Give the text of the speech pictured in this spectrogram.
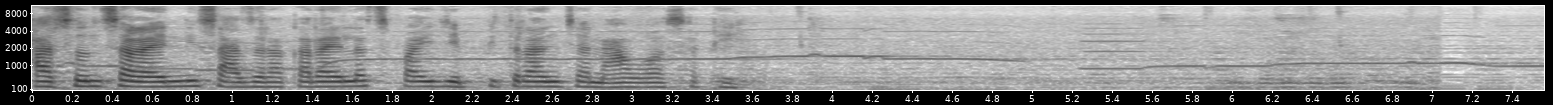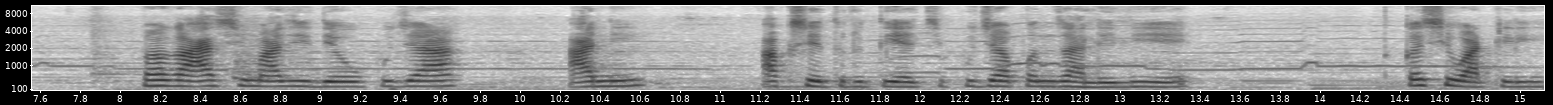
हा सण सगळ्यांनी साजरा करायलाच पाहिजे पितरांच्या नावासाठी. बघा अशी माझी देवपूजा आणि अक्षय तृतीयाची पूजा पण झालेली आहे. कशी वाटली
